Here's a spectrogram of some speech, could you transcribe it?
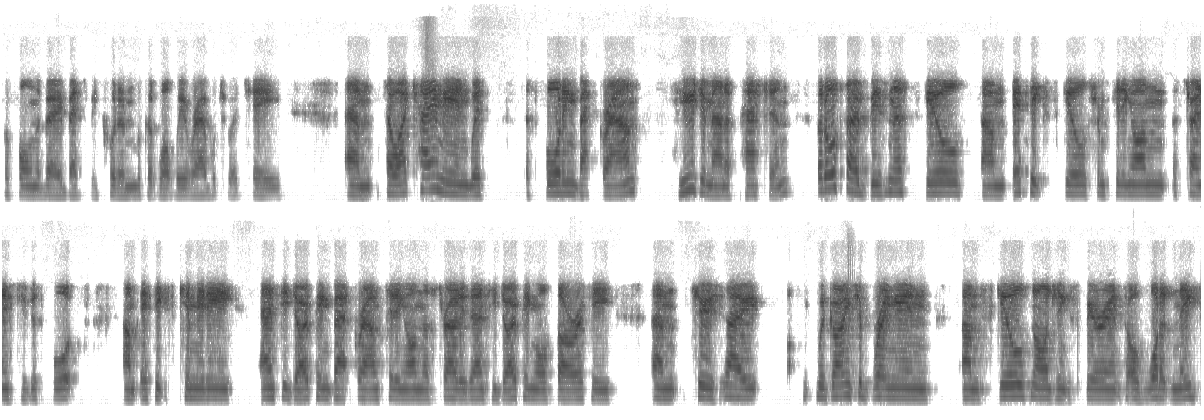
perform the very best we could and look at what we were able to achieve. Um, so I came in with a sporting background, huge amount of passion, but also business skills, um, ethics skills from sitting on Australian Institute of Sports um, Ethics Committee, anti-doping background, sitting on Australia's Anti-Doping Authority, um, to say we're going to bring in um, skills, knowledge, and experience of what it needs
